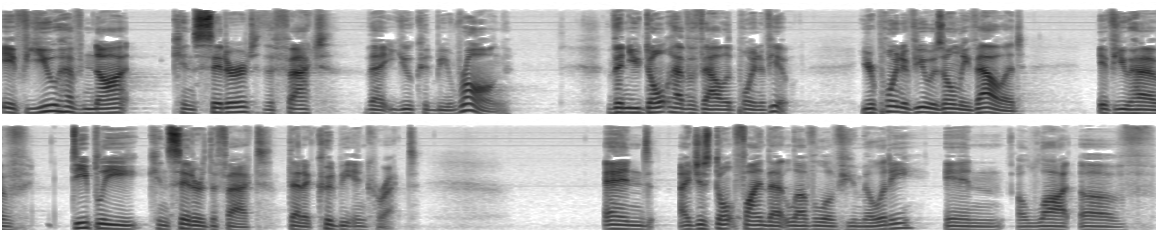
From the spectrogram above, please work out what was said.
if you have not considered the fact that you could be wrong, then you don't have a valid point of view. Your point of view is only valid if you have deeply considered the fact that it could be incorrect. And I just don't find that level of humility in a lot of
